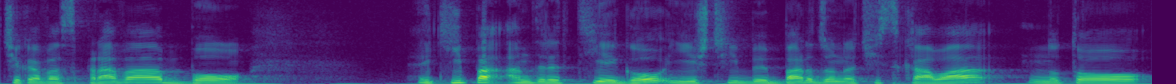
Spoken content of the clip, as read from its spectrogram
ciekawa sprawa, bo ekipa Andrettiego, jeśli by bardzo naciskała, no to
